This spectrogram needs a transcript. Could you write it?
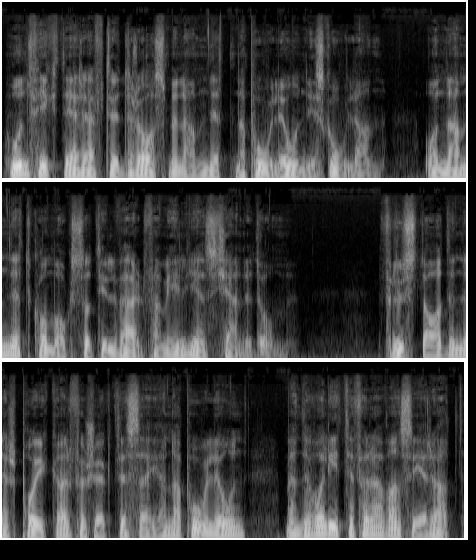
Hon fick därefter dras med namnet Napoleon i skolan och namnet kom också till värdfamiljens kännedom. Fru Stadeners pojkar försökte säga Napoleon men det var lite för avancerat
